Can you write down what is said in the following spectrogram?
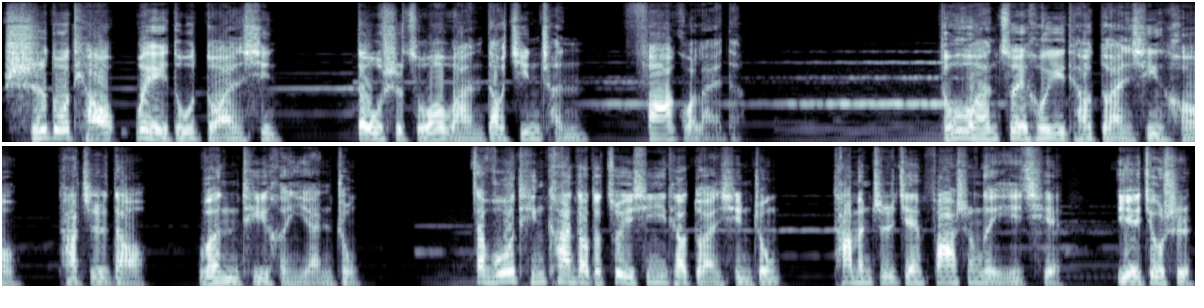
十多条未读短信，都是昨晚到今晨。发过来的。读完最后一条短信后，他知道问题很严重。在吴婷看到的最新一条短信中，他们之间发生的一切，也就是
